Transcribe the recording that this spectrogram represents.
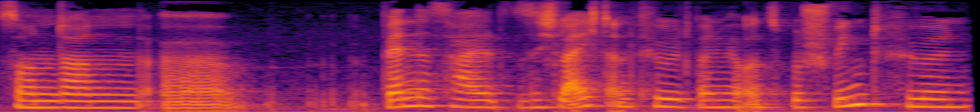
sondern äh, wenn es halt sich leicht anfühlt, wenn wir uns beschwingt fühlen,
